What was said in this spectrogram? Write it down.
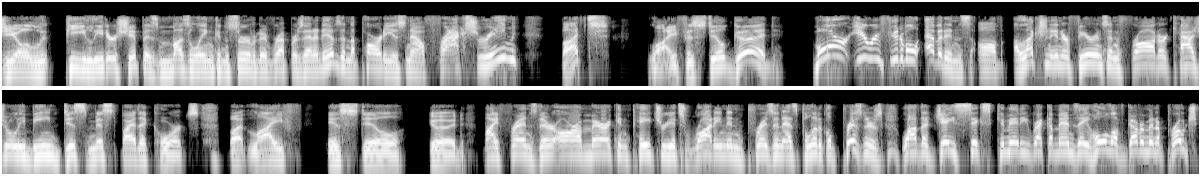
GOP leadership is muzzling conservative representatives, and the party is now fracturing, but life is still good. More irrefutable evidence of election interference and fraud are casually being dismissed by the courts, but life is still good. My friends, there are American patriots rotting in prison as political prisoners, while the J6 committee recommends a whole of government approach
